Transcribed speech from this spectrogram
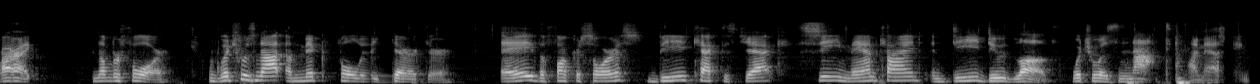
All right, number four. Which was not a Mick Foley character? A. The Funkasaurus. B. Cactus Jack. C. Mankind. And D. Dude Love. Which was not? I'm asking.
